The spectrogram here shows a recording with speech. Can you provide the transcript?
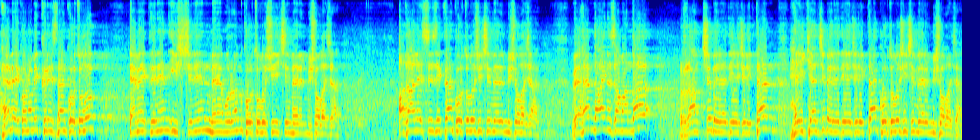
Hem ekonomik krizden kurtulup emeklinin, işçinin, memurun kurtuluşu için verilmiş olacak. Adaletsizlikten kurtuluş için verilmiş olacak. Ve hem de aynı zamanda rantçı belediyecilikten, heykelci belediyecilikten kurtuluş için verilmiş olacak.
